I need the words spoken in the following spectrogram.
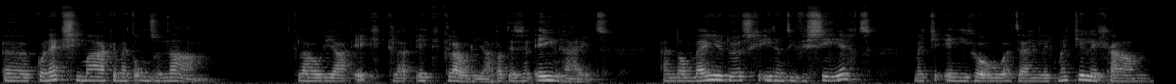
uh, connectie maken met onze naam. Claudia, ik, ik, Claudia. Dat is een eenheid. En dan ben je dus geïdentificeerd met je ego uiteindelijk, met je lichaam,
